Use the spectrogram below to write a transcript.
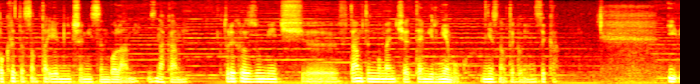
pokryte są tajemniczymi symbolami, znakami, których rozumieć e, w tamtym momencie Temir nie mógł, nie znał tego języka. I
